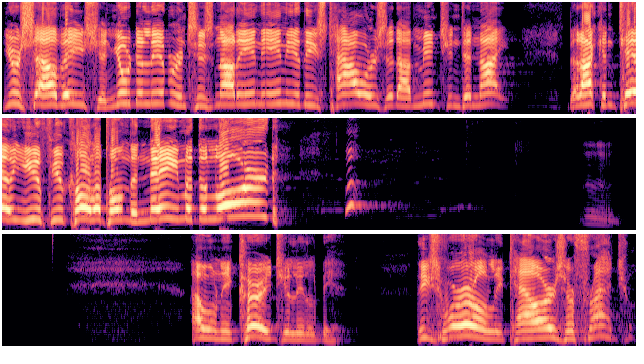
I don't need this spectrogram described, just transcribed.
Your salvation, your deliverance is not in any of these towers that I've mentioned tonight. But I can tell you if you call upon the name of the Lord, hmm, I want to encourage you a little bit. These worldly towers are fragile.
